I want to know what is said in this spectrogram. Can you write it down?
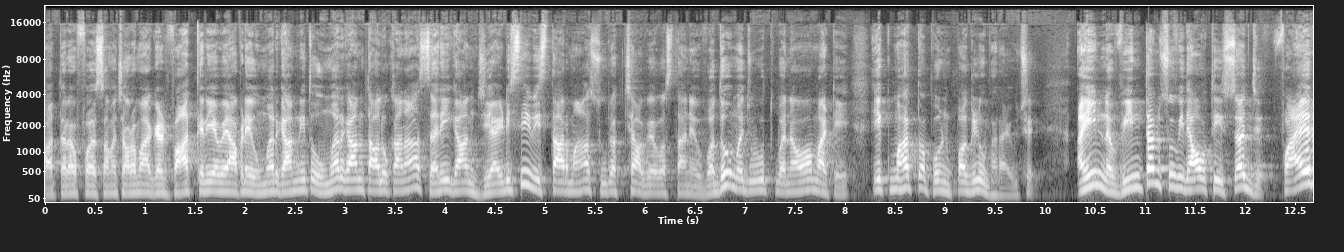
આ તરફ સમાચારોમાં આગળ વાત કરીએ. હવે આપણે ઉમરગામની તો ઉમરગામ તાલુકાના સરીગામ જીઆઈડીસી વિસ્તારમાં સુરક્ષા વ્યવસ્થાને વધુ મજબૂત બનાવવા માટે એક મહત્વપૂર્ણ પગલું ભરાયું છે. અહીં નવીનતમ સુવિધાઓથી સજ્જ ફાયર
